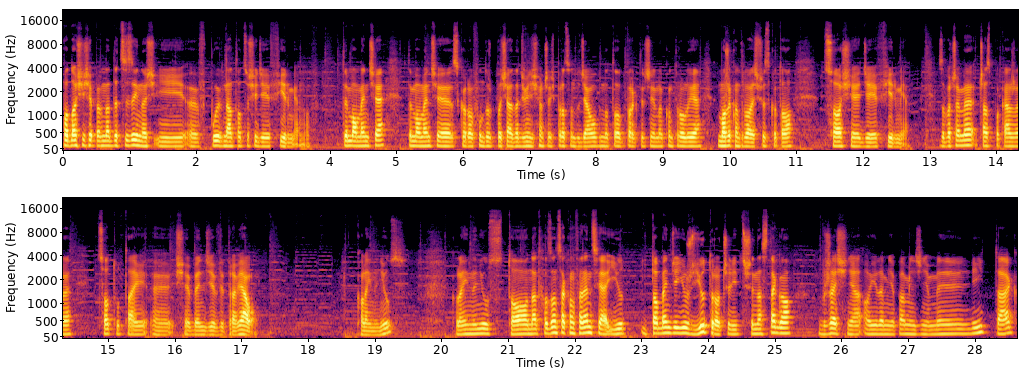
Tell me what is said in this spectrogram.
podnosi się pewna decyzyjność i yy, wpływ na to, co się dzieje w firmie. No, w tym momencie, w tym momencie, skoro fundusz posiada 96% udziałów, no to praktycznie no, kontroluje, może kontrolować wszystko to, co się dzieje w firmie. Zobaczymy, czas pokaże, co tutaj y, się będzie wyprawiało. Kolejny news. Kolejny news to nadchodząca konferencja i to będzie już jutro, czyli 13 września, o ile mnie pamięć nie myli, tak?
